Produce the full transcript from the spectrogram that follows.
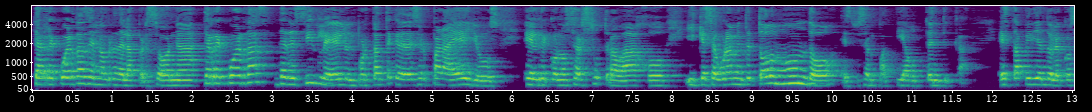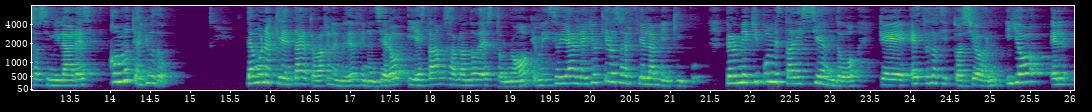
te recuerdas del nombre de la persona, te recuerdas de decirle lo importante que debe ser para ellos el reconocer su trabajo y que seguramente todo mundo, esto es empatía auténtica, está pidiéndole cosas similares, ¿cómo te ayudo? Tengo una clienta que trabaja en el medio financiero y estábamos hablando de esto, ¿no? Que me dice, oye, Ale, yo quiero ser fiel a mi equipo, pero mi equipo me está diciendo que esta es la situación y yo, el,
